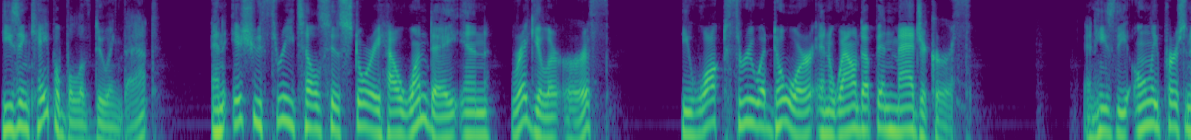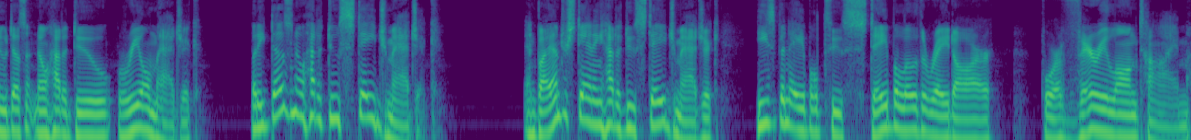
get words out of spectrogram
He's incapable of doing that. And issue three tells his story how one day in regular Earth, he walked through a door and wound up in Magic Earth. And he's the only person who doesn't know how to do real magic, but he does know how to do stage magic. And by understanding how to do stage magic, he's been able to stay below the radar for a very long time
